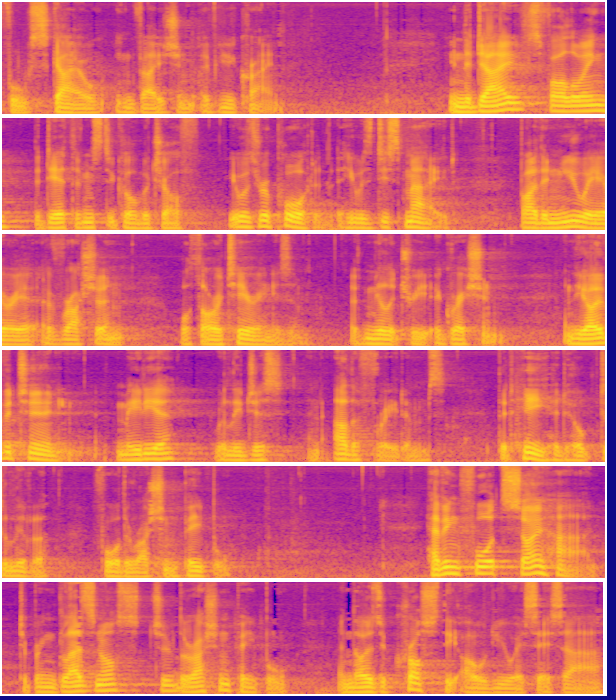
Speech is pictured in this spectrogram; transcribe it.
full scale invasion of Ukraine. In the days following the death of Mr. Gorbachev, it was reported that he was dismayed by the new area of Russian authoritarianism, of military aggression, and the overturning of media, religious, and other freedoms that he had helped deliver for the Russian people. Having fought so hard to bring glasnost to the Russian people and those across the old USSR,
